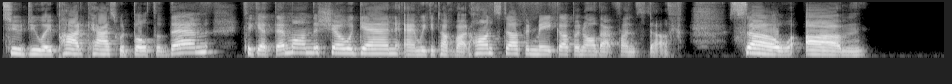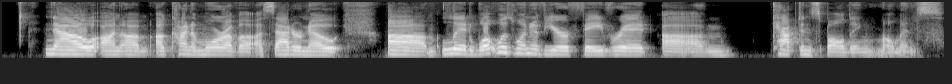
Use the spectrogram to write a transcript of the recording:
to do a podcast with both of them to get them on the show again, and we can talk about haunt stuff and makeup and all that fun stuff. So, um, now on um, a kind of more of a, a sadder note, um, Lyd, what was one of your favorite um, Captain Spaulding moments?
